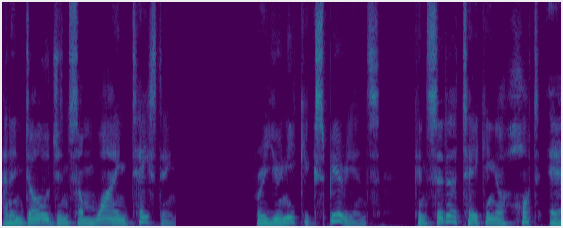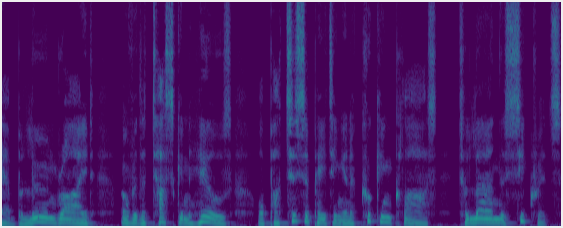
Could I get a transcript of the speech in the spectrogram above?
and indulge in some wine tasting. For a unique experience, consider taking a hot air balloon ride over the Tuscan hills or participating in a cooking class to learn the secrets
